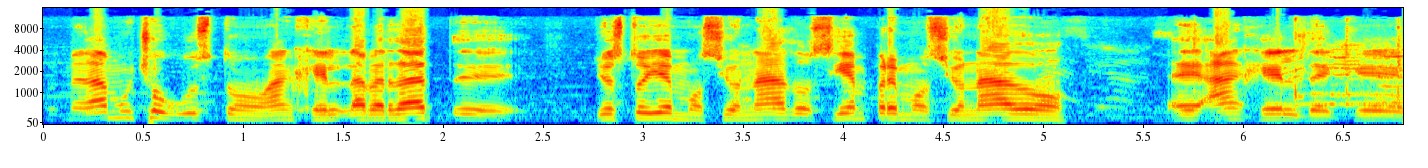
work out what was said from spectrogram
Pues me da mucho gusto, Ángel. La verdad, eh, yo estoy emocionado, siempre emocionado, eh, Ángel, de que,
